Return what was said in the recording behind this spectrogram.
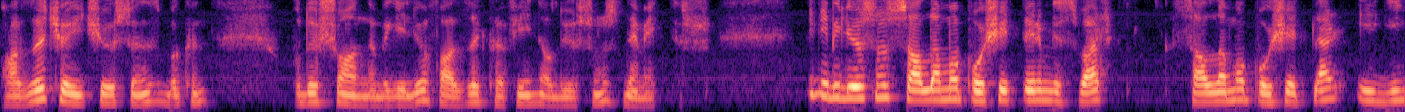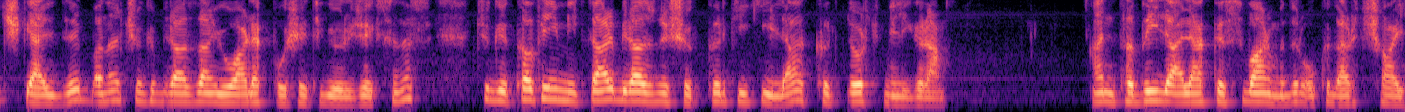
fazla çay içiyorsanız bakın bu da şu anlama geliyor fazla kafein alıyorsunuz demektir. Bir de biliyorsunuz sallama poşetlerimiz var. Sallama poşetler ilginç geldi bana çünkü birazdan yuvarlak poşeti göreceksiniz. Çünkü kafein miktarı biraz düşük 42 ila 44 miligram. Hani tadıyla alakası var mıdır? O kadar çay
